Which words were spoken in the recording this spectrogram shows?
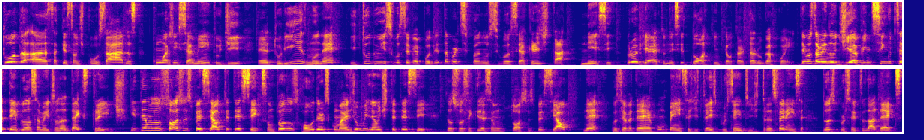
toda essa questão de pousadas, com agenciamento de é, turismo, né? E tudo isso você vai poder estar tá participando se você acreditar nesse projeto, nesse token que é o Tartaruga Coin. Temos também no dia 25 de setembro o lançamento na Dextrade e temos o sócio especial TTC, que são todos os holders com mais de um milhão de TTC. Então se você quiser ser um sócio especial, né, você vai ter a recompensa de 3% de transferência, 12% da DEX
